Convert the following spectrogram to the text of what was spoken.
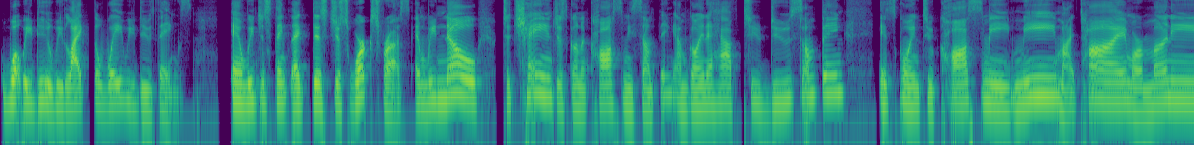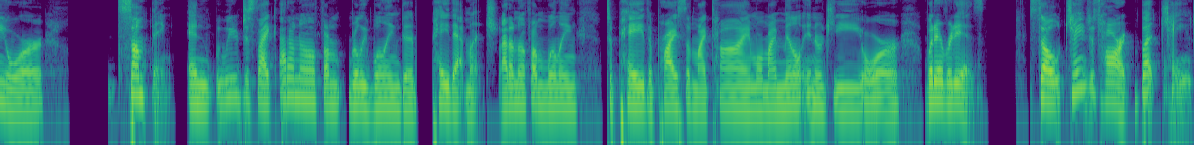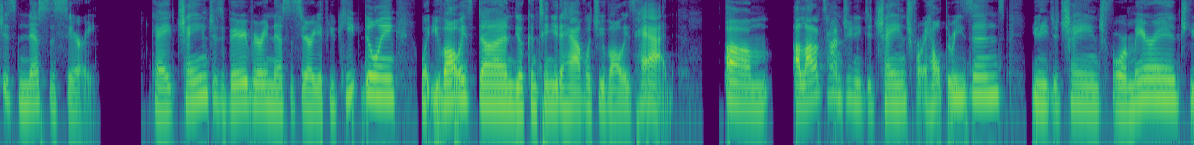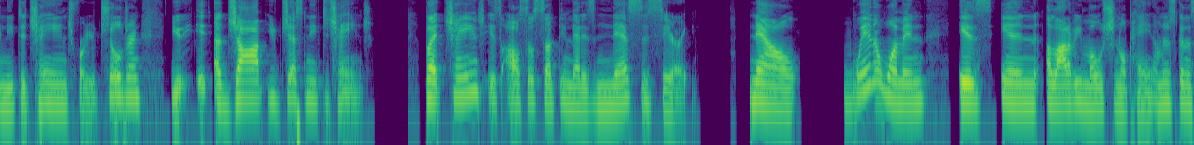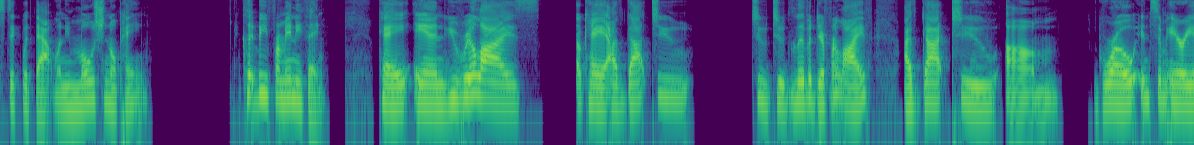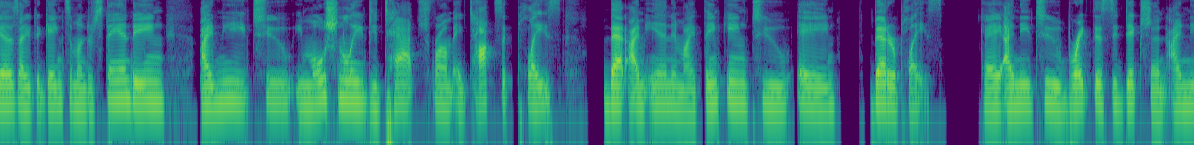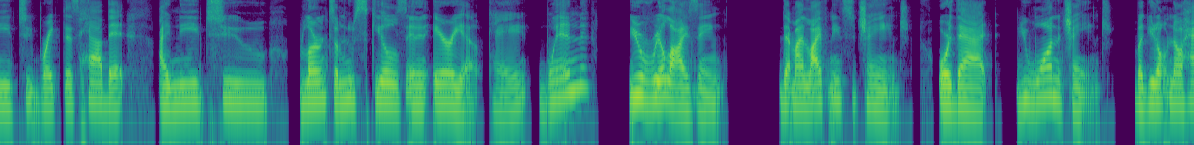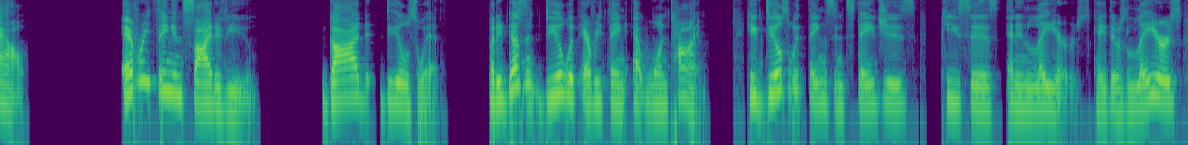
what we do. We like the way we do things. And we just think like this just works for us. And we know to change is going to cost me something. I'm going to have to do something. It's going to cost me me, my time or money or something. And we're just like, I don't know if I'm really willing to pay that much. I don't know if I'm willing to pay the price of my time or my mental energy or whatever it is. So change is hard, but change is necessary. Okay. Change is very, very necessary. If you keep doing what you've always done, you'll continue to have what you've always had. Um, a lot of times you need to change for health reasons. You need to change for marriage. You need to change for your children. You it, a job. You just need to change. But change is also something that is necessary. Now, when a woman is in a lot of emotional pain, I'm just going to stick with that one emotional pain could be from anything. Okay. And you realize, okay, I've got to to to live a different life. I've got to um grow in some areas. I need to gain some understanding. I need to emotionally detach from a toxic place that I'm in in my thinking to a better place. Okay. I need to break this addiction. I need to break this habit. I need to learn some new skills in an area. Okay. When you're realizing that my life needs to change or that you want to change, but you don't know how, everything inside of you, God deals with, but He doesn't deal with everything at one time. He deals with things in stages, pieces, and in layers. Okay. There's layers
